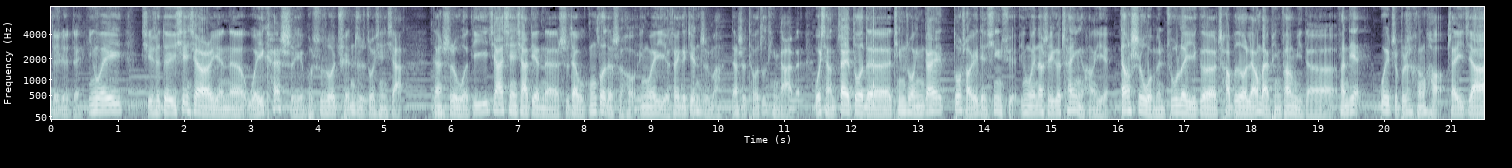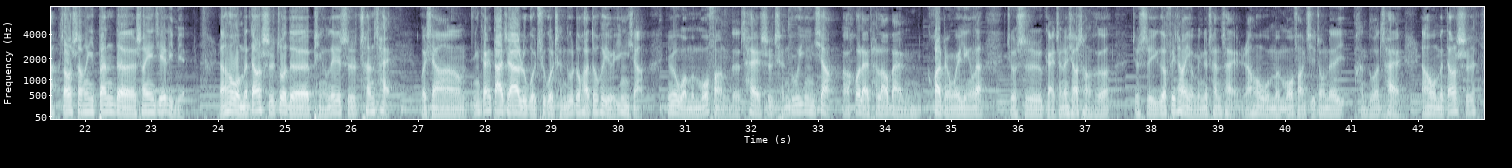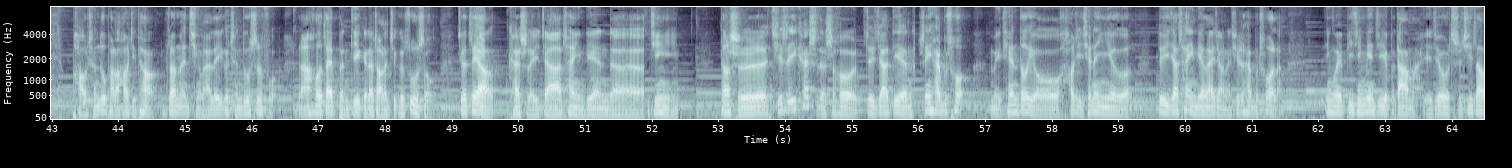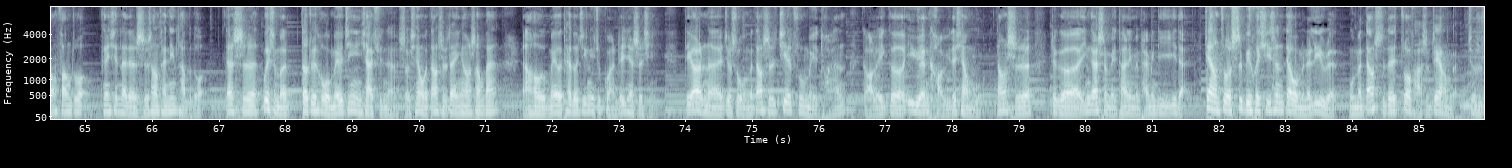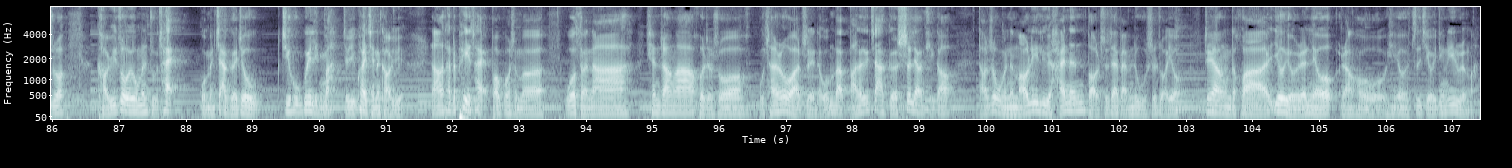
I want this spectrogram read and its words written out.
对对对，因为其实对于线下而言呢，我一开始也不是说全职做线下。但是我第一家线下店呢，是在我工作的时候，因为也算一个兼职嘛，但是投资挺大的。我想在座的听众应该多少有点兴趣，因为那是一个餐饮行业。当时我们租了一个差不多两百平方米的饭店，位置不是很好，在一家招商一般的商业街里面。然后我们当时做的品类是川菜。我想，应该大家如果去过成都的话，都会有印象，因为我们模仿的菜是成都印象啊。后来他老板化整为零了，就是改成了小场合，就是一个非常有名的川菜。然后我们模仿其中的很多菜，然后我们当时跑成都跑了好几趟，专门请来了一个成都师傅，然后在本地给他找了几个助手，就这样开始了一家餐饮店的经营。当时其实一开始的时候，这家店生意还不错。每天都有好几千的营业额，对一家餐饮店来讲呢，其实还不错了，因为毕竟面积也不大嘛，也就十七张方桌，跟现在的时尚餐厅差不多。但是为什么到最后我没有经营下去呢？首先我当时在银行上班，然后没有太多精力去管这件事情。第二呢，就是我们当时借助美团搞了一个一元烤鱼的项目，当时这个应该是美团里面排名第一的。这样做势必会牺牲掉我们的利润。我们当时的做法是这样的，就是说。烤鱼作为我们主菜，我们价格就几乎归零嘛，就一块钱的烤鱼。然后它的配菜包括什么莴笋啊、千张啊，或者说午餐肉啊之类的，我们把把这个价格适量提高，导致我们的毛利率还能保持在百分之五十左右。这样的话又有人流，然后又自己有一定利润嘛。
